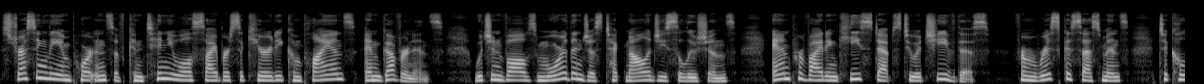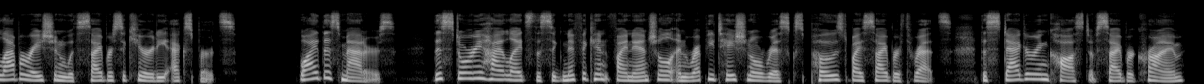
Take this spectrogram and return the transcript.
stressing the importance of continual cybersecurity compliance and governance, which involves more than just technology solutions, and providing key steps to achieve this, from risk assessments to collaboration with cybersecurity experts. Why this matters. This story highlights the significant financial and reputational risks posed by cyber threats, the staggering cost of cybercrime,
